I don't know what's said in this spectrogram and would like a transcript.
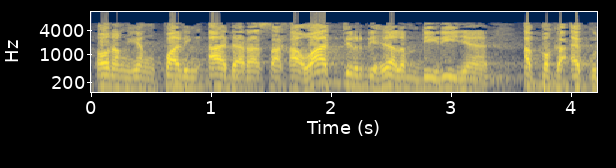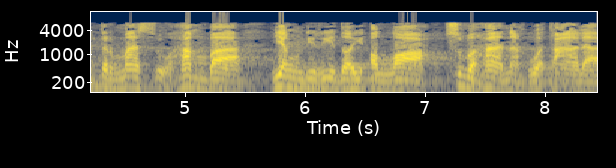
Orang yang paling ada rasa khawatir di dalam dirinya. Apakah aku termasuk hamba yang diridai Allah subhanahu wa ta'ala.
